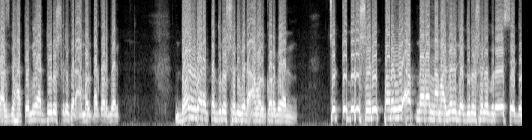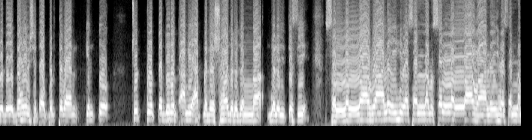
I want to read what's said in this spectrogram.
তাজবি হাতে নিয়ে দুরু শরীফের আমলটা করবেন। দশ বার একটা দুরু শরীফের আমল করবেন। ছোট্ট দুরু শরীফ পারলে আপনারা নামাজের যে দুরু শরীফ রয়েছে, দুরুদ ইব্রাহিম সেটাও পড়তে পারেন। কিন্তু ছোট্ট একটা দুরুদ আমি আপনাদের সহজের জন্য বলে দিতেছি। সাল্লাল্লাহু আলাইহি ওয়াসাল্লাম, সাল্লাল্লাহু আলাইহি ওয়াসাল্লাম,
